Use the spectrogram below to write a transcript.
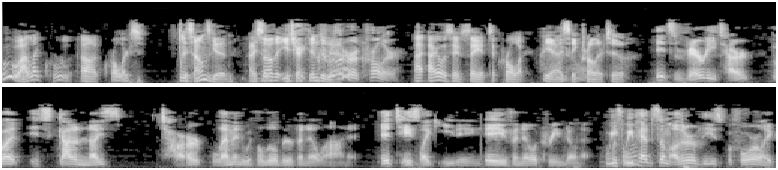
Ooh, I like cruller, uh, crawlers. It sounds good. I saw that you Is checked it into cruller that. or cruller? I, I always say- say it's a crawler. Yeah, I don't say know. cruller too. It's very tart, but it's got a nice tart lemon with a little bit of vanilla on it. It tastes like eating a vanilla cream donut. We've, we've had some other of these before, like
